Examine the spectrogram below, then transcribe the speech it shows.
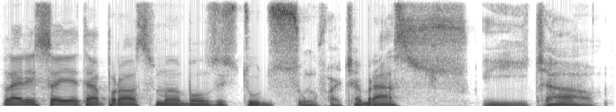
Galera, é isso aí, até a próxima, bons estudos, um forte abraço e tchau!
